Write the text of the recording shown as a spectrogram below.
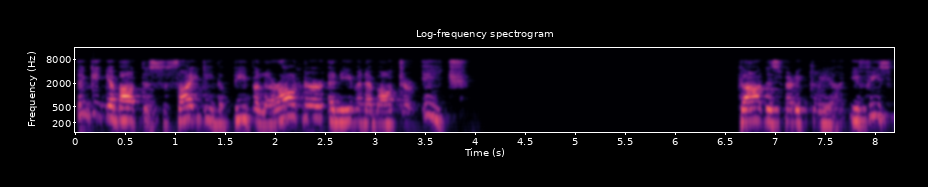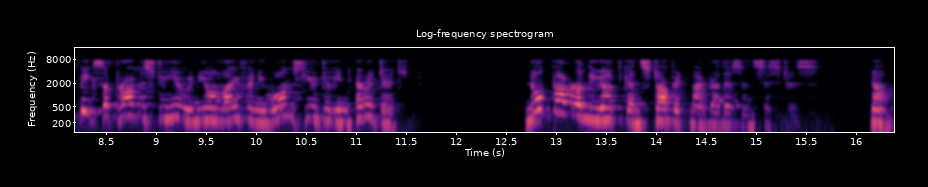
Thinking about the society, the people around her, and even about her age. God is very clear. If He speaks a promise to you in your life and He wants you to inherit it, no power on the earth can stop it, my brothers and sisters. Now,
